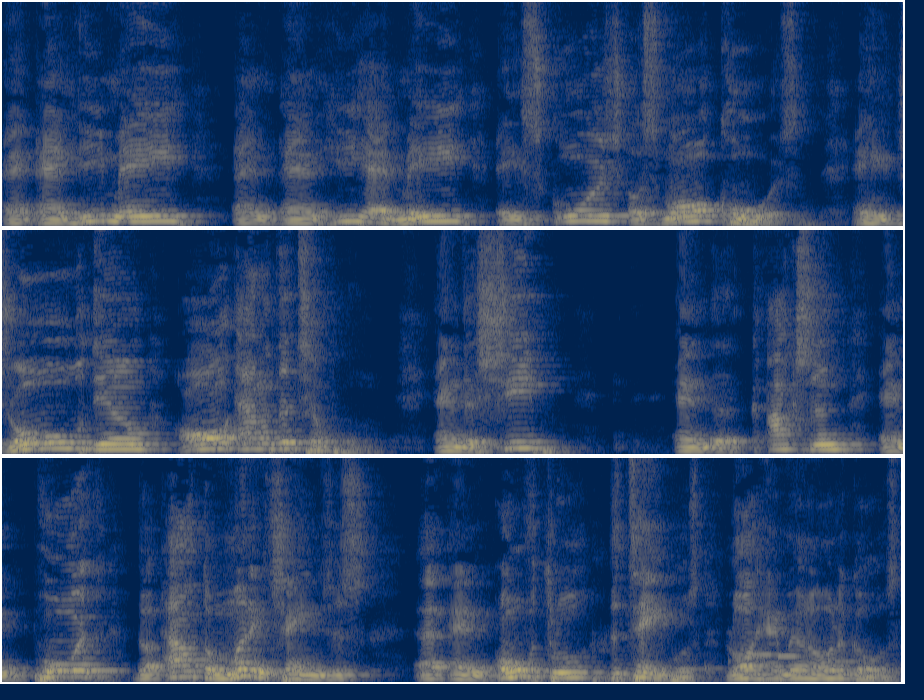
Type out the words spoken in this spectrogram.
And, and he made, and, and he had made a scourge of small cords, and he drove them all out of the temple, and the sheep and the oxen, and poured the, out the money changers uh, and overthrew the tables. Lord have me, Holy Ghost.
